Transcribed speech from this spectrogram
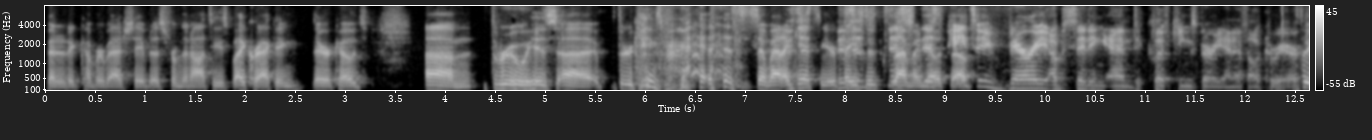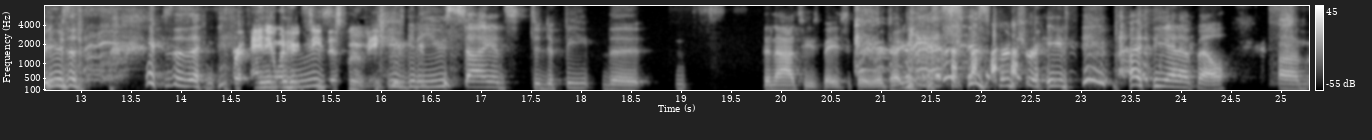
Benedict Cumberbatch saved us from the Nazis by cracking their codes um, through his uh, through Kingsbury. this is so bad I This can't is- see your faces is- because I have this- my this notes up. paints a very upsetting end to Cliff Kingsbury NFL career. So here's the thing. here's the thing. For anyone who's seen this movie, he's going to use science to defeat the the Nazis, basically, which I guess is portrayed by the NFL. Um,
